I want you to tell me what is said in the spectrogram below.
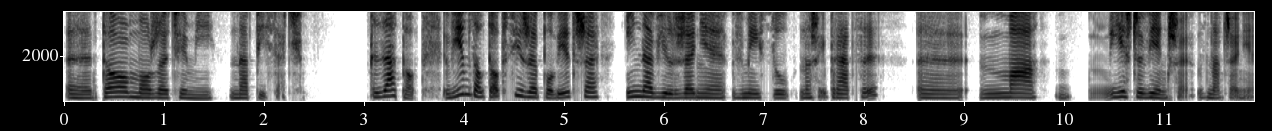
e, to możecie mi napisać. Za to wiem z autopsji, że powietrze i nawilżenie w miejscu naszej pracy e, ma jeszcze większe znaczenie.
